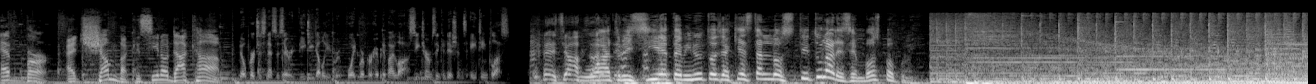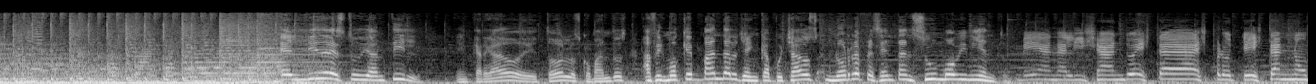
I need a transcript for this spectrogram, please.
ever at chumbacasino.com. No purchase necessary. BGW. Void were prohibited by law. See terms and conditions. 18 plus. 4 y 7 minutos y aquí están los titulares en Voz Populi. El líder estudiantil, encargado de todos los comandos, afirmó que vándalos y encapuchados no representan su movimiento. Ve, analizando estas protestas no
